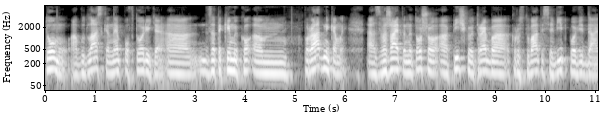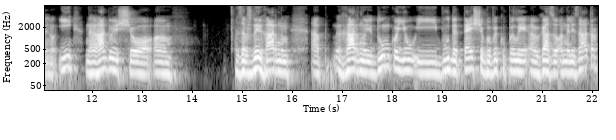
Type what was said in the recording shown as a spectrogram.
Тому, а будь ласка, не повторюйте а, за такими ко- ем, порадниками. а, Зважайте на те, що а, пічкою треба користуватися відповідально. І нагадую, що ем, завжди гарним, гарною думкою і буде те, щоб ви купили е, газоаналізатор,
